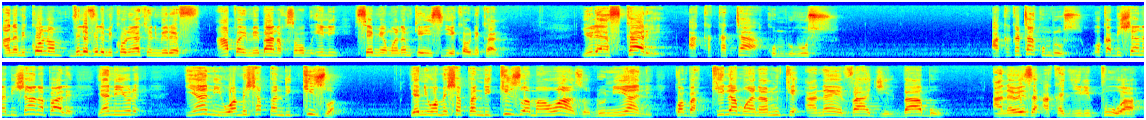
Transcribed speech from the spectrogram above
ana mikono vile vile mikono yake ni mirefu. Hapa imebana kwa sababu ili sehemu ya mwanamke isije ikaonekana. Yule askari akakataa kumruhusu. Akakataa kumruhusu. Wakabishana bishana pale. Yani yule yani wameshapandikizwa. Yani wameshapandikizwa mawazo duniani kwamba kila mwanamke anayevaa jilbabu anaweza akajiripua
